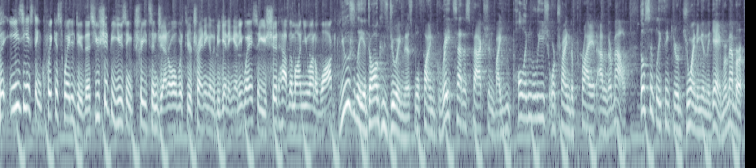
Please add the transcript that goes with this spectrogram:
the easiest and quickest way to do this, you should be using treats in general with your training in the beginning anyway, so you should have them on you on a walk. Usually a dog who's doing this will find great satisfaction by you pulling the leash or trying to pry it out of their mouth. They'll simply think you're joining in the game. Remember,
